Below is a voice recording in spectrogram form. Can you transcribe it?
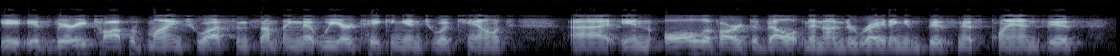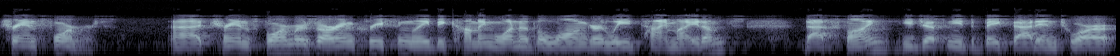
is very top of mind to us and something that we are taking into account uh, in all of our development underwriting and business plans, is transformers. Transformers are increasingly becoming one of the longer lead time items. That's fine. You just need to bake that into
